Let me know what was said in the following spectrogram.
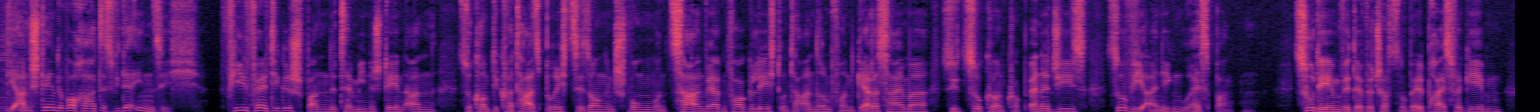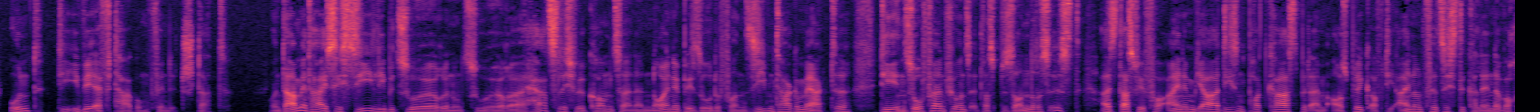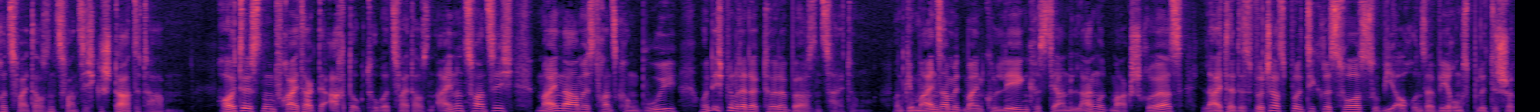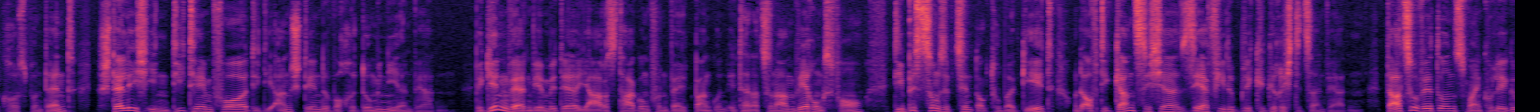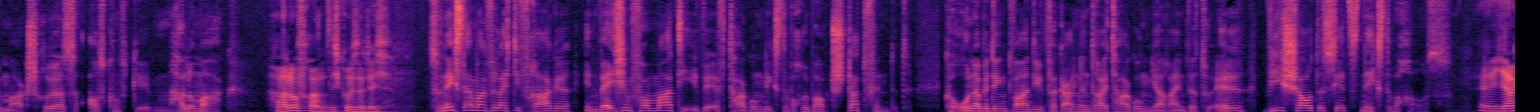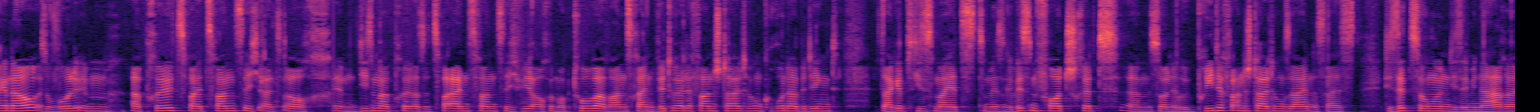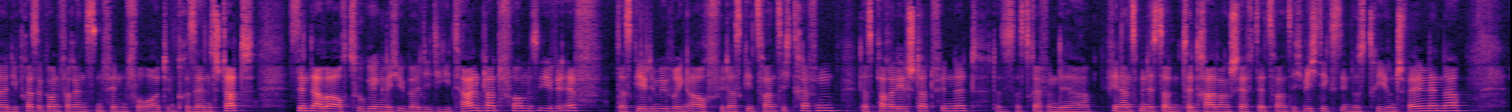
Die anstehende Woche hat es wieder in sich. Vielfältige, spannende Termine stehen an, so kommt die Quartalsberichtssaison in Schwung und Zahlen werden vorgelegt, unter anderem von Gerresheimer, Südzucker und Crop Energies sowie einigen US-Banken. Zudem wird der Wirtschaftsnobelpreis vergeben und die IWF-Tagung findet statt. Und damit heiße ich Sie, liebe Zuhörerinnen und Zuhörer, herzlich willkommen zu einer neuen Episode von Sieben Tage Märkte, die insofern für uns etwas Besonderes ist, als dass wir vor einem Jahr diesen Podcast mit einem Ausblick auf die 41. Kalenderwoche 2020 gestartet haben. Heute ist nun Freitag, der 8. Oktober 2021. Mein Name ist Franz Kongbui und ich bin Redakteur der Börsenzeitung. Und gemeinsam mit meinen Kollegen Christiane Lang und Marc Schröers, Leiter des Wirtschaftspolitikressorts sowie auch unser währungspolitischer Korrespondent, stelle ich Ihnen die Themen vor, die die anstehende Woche dominieren werden. Beginnen werden wir mit der Jahrestagung von Weltbank und Internationalem Währungsfonds, die bis zum 17. Oktober geht und auf die ganz sicher sehr viele Blicke gerichtet sein werden. Dazu wird uns mein Kollege Marc Schröers Auskunft geben. Hallo Marc. Hallo Franz, ich grüße dich. Zunächst einmal vielleicht die Frage, in welchem Format die IWF-Tagung nächste Woche überhaupt stattfindet. Corona-bedingt waren die vergangenen drei Tagungen ja rein virtuell. Wie schaut es jetzt nächste Woche aus? Äh, ja, genau. Sowohl im April 2020 als auch in diesem April, also 2021, wie auch im Oktober waren es rein virtuelle Veranstaltungen, Corona-bedingt. Da gibt es dieses Mal jetzt zumindest einen gewissen Fortschritt. Ähm, es soll eine hybride Veranstaltung sein. Das heißt, die Sitzungen, die Seminare, die Pressekonferenzen finden vor Ort in Präsenz statt, sind aber auch zugänglich über die digitalen Plattformen des IWF. Das gilt im Übrigen auch für das G20-Treffen, das parallel stattfindet. Das ist das Treffen der Finanzminister und Zentralbankchefs der 20 wichtigsten Industrie- und Schwellenländer.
